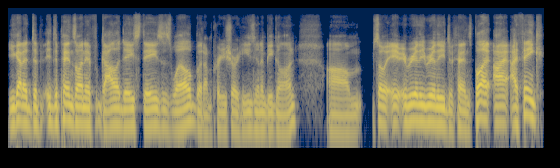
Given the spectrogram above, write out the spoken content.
you got to. De- it depends on if Golladay stays as well, but I'm pretty sure he's going to be gone. Um, so it, it really, really depends. But I, I think,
